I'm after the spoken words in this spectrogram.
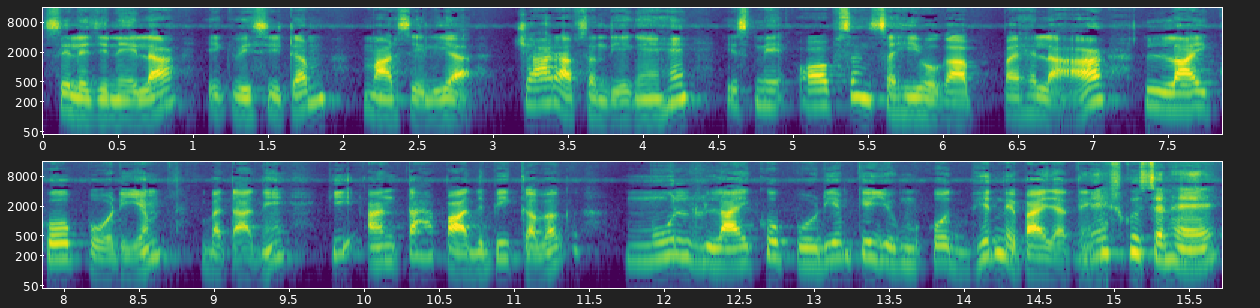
सेलेजिनेला, इक्विसिटम, मार्सेलिया। चार ऑप्शन दिए गए हैं। इसमें ऑप्शन सही होगा। पहला, लाइकोपोडियम। बता दें कि अंतः पादपी कवक मूल लाइकोपोडियम के युग्मकोद्भिद में पाए जाते हैं। नेक्स्ट क्वेश्चन है,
